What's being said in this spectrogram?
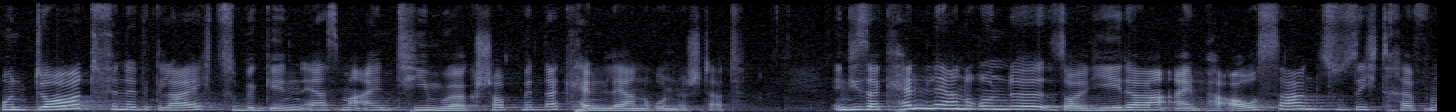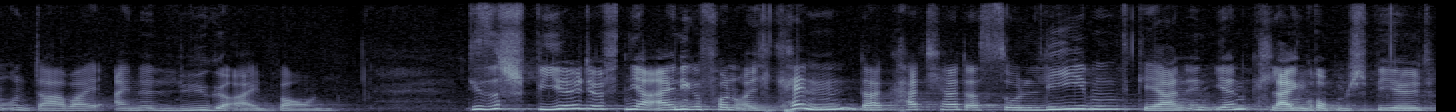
Und dort findet gleich zu Beginn erstmal ein Teamworkshop mit einer Kennenlernrunde statt. In dieser Kennenlernrunde soll jeder ein paar Aussagen zu sich treffen und dabei eine Lüge einbauen. Dieses Spiel dürften ja einige von euch kennen, da Katja das so liebend gern in ihren Kleingruppen spielt.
